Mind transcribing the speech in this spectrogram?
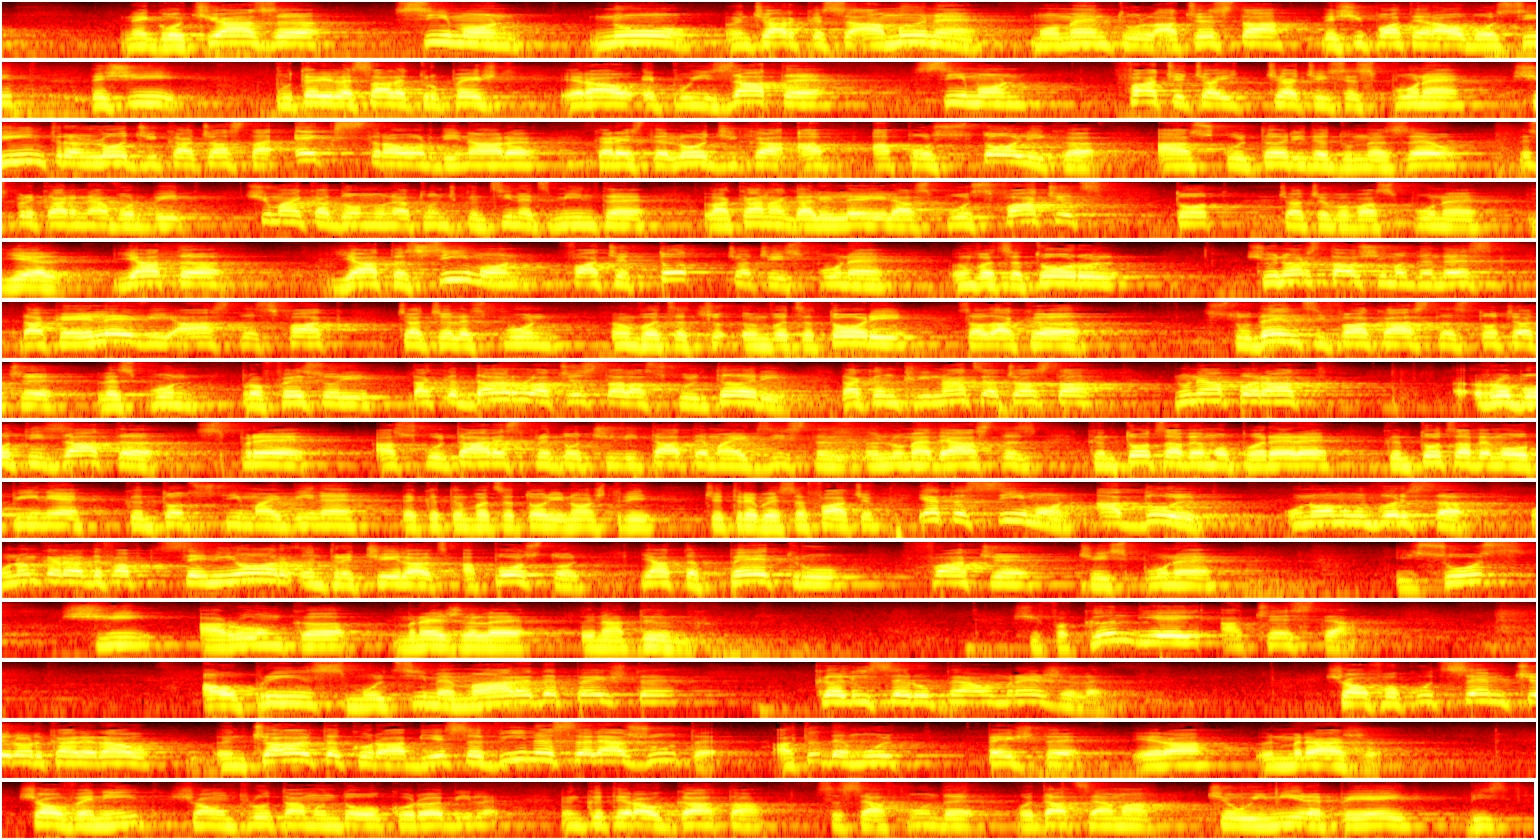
negociază, Simon nu încearcă să amâne momentul acesta, deși poate era obosit, deși puterile sale trupești erau epuizate, Simon face ceea ce îi se spune și intră în logica aceasta extraordinară, care este logica apostolică a ascultării de Dumnezeu, despre care ne-a vorbit și mai ca Domnul atunci când țineți minte, la Cana Galilei le-a spus, faceți tot ceea ce vă va spune El. Iată, iată, Simon face tot ceea ce îi spune învățătorul și uneori stau și mă gândesc dacă elevii astăzi fac ceea ce le spun învățătorii sau dacă studenții fac astăzi tot ceea ce le spun profesorii, dacă darul acesta al ascultării, dacă înclinația aceasta nu neapărat robotizată spre ascultare, spre docilitate mai există în, în lumea de astăzi, când toți avem o părere, când toți avem o opinie, când toți știm mai bine decât învățătorii noștri ce trebuie să facem. Iată Simon, adult, un om în vârstă, un om care era de fapt senior între ceilalți apostoli. Iată, Petru face ce îi spune Isus și aruncă mrejele în adânc. Și făcând ei acestea, au prins mulțime mare de pește, că li se rupeau mrejele. Și au făcut semn celor care erau în cealaltă corabie să vină să le ajute. Atât de mult pește era în mreajă. Și au venit și au umplut amândouă corăbile, încât erau gata să se afunde. Vă dați seama ce uimire pe ei.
